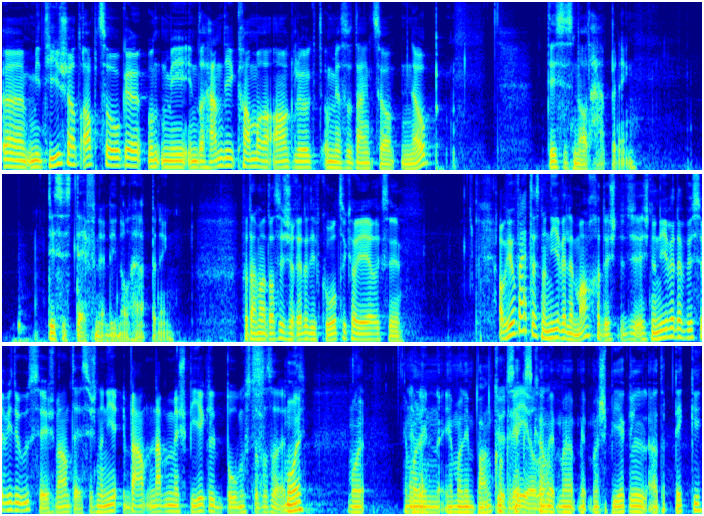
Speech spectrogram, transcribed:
äh, mein T-Shirt abgezogen und mich in der Handykamera angeschaut und mir so gedacht so, nope, this is not happening. This is definitely not happening. Von dem her, das war eine relativ kurze Karriere. Gewesen. Aber ich wollte das noch nie machen. Du hast, noch nie wissen, wie du aussiehst währenddessen. Du hast noch nie während- neben einem Spiegel bumst oder so. Mal. Mal. Ich habe mal, in, ich hab mal in Bangkok Sex gehabt mit einem, mit einem Spiegel an der Decke.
